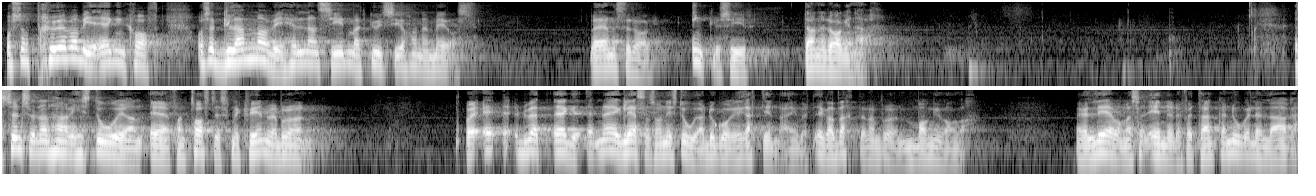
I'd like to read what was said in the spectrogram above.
Og så prøver vi egen kraft, og så glemmer vi hele den siden med at Gud sier han er med oss hver eneste dag, inklusiv denne dagen her. Jeg syns denne historien er fantastisk med kvinnen ved brønnen. Og jeg, du vet, jeg, Når jeg leser sånne historier, da går jeg rett inn der. Jeg, jeg har vært i den brønnen mange ganger. Jeg lever meg sånn inn i det, for jeg tenker nå vil jeg lære.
